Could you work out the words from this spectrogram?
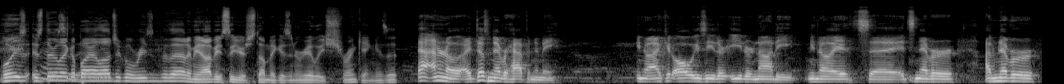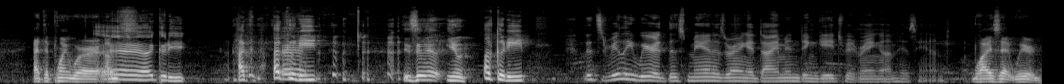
Well, is, is there like a biological reason for that? I mean, obviously your stomach isn't really shrinking, is it? I don't know. It doesn't ever happen to me. You know, I could always either eat or not eat. You know, it's uh, it's never. I've never. at the point where I'm, Hey, I could eat. I, could- I could eat. Is it, you know, I could eat. It's really weird. This man is wearing a diamond engagement ring on his hand. Why is that weird?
